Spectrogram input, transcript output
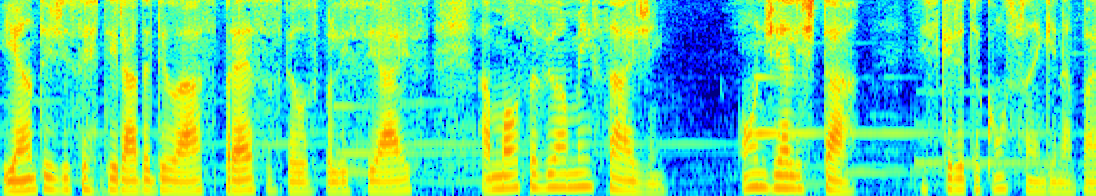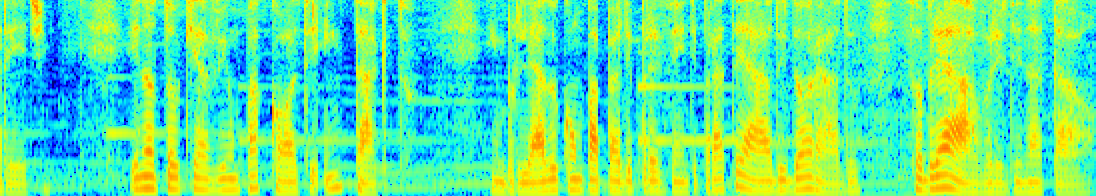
E antes de ser tirada de lá às pressas pelos policiais, a moça viu a mensagem onde ela está, escrita com sangue na parede, e notou que havia um pacote intacto, embrulhado com papel de presente prateado e dourado sobre a árvore de Natal.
